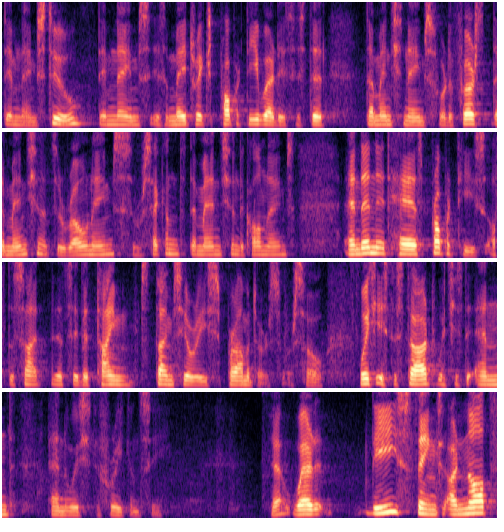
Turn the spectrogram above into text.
dim names too. Dim names is a matrix property where this is the dimension names for the first dimension, it's the row names, the second dimension, the column names. And then it has properties of the site, let's say the time, time series parameters or so, which is the start, which is the end, and which is the frequency. Yeah, where these things are not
